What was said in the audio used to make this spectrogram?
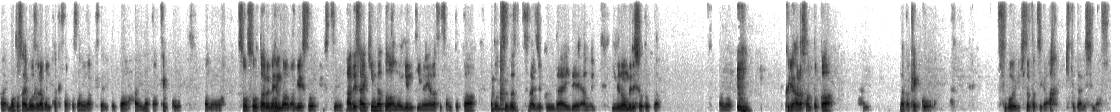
はい、元サイボウズラボの竹迫さんが来たりとか、はい、なんか結構、あの、そうそうたるメンバーがゲスト出演。あ、で、最近だと、あの、 Unity の柳瀬さんとか、あと、津田、津田塾大で、あの、イグノーベル賞を取った、あの、栗原さんとか、はい、なんか結構、すごい人たちが 来てたりします。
